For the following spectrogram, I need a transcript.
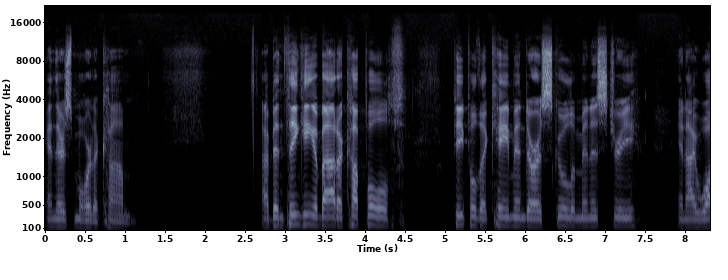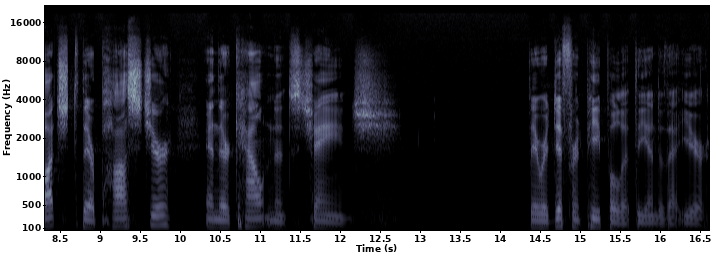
And there's more to come. I've been thinking about a couple people that came into our school of ministry, and I watched their posture and their countenance change. They were different people at the end of that year.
